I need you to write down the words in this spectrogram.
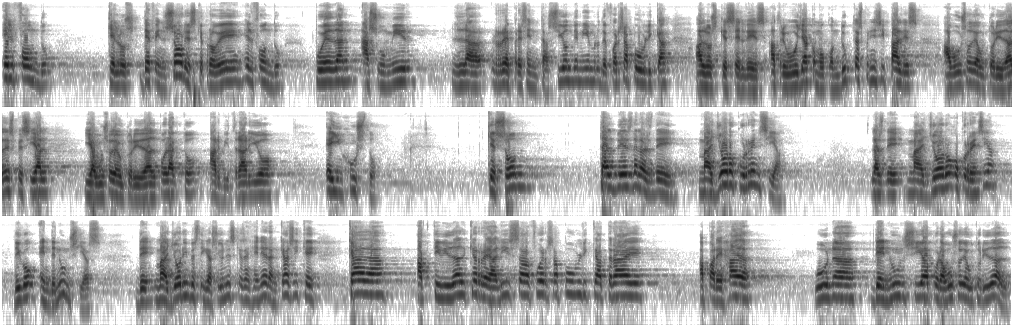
el fondo, que los defensores que provee el fondo puedan asumir la representación de miembros de fuerza pública a los que se les atribuya como conductas principales abuso de autoridad especial y abuso de autoridad por acto arbitrario e injusto, que son tal vez de las de mayor ocurrencia las de mayor ocurrencia, digo, en denuncias, de mayor investigaciones que se generan. Casi que cada actividad que realiza fuerza pública trae aparejada una denuncia por abuso de autoridad.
